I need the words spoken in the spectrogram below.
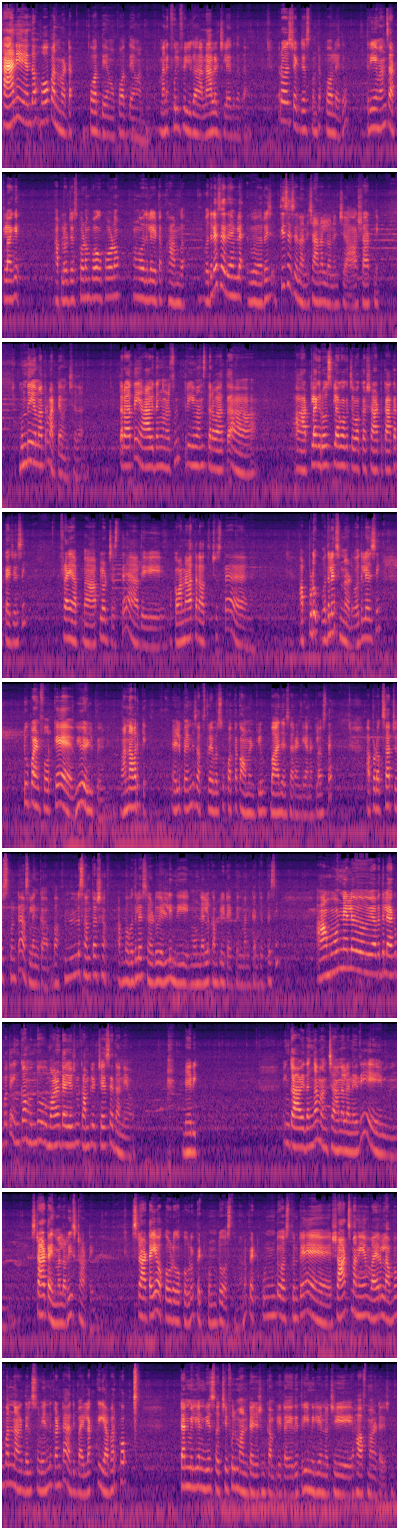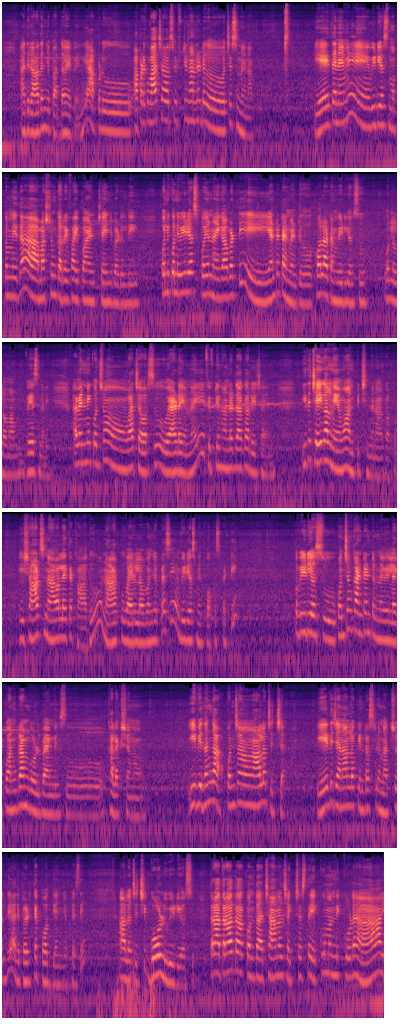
కానీ ఏందో హోప్ అనమాట పోద్దేమో పోద్దేమో అనమాట మనకి ఫుల్ఫిల్గా నాలెడ్జ్ లేదు కదా. రోజు చెక్ చేసుకుంటే పోలేదు. త్రీ మంత్స్ అట్లాగే అప్లోడ్ చేసుకోవడం పోకపోవడం వదిలేయటం కామ్గా. వదిలేసేదేం లే రిజ- తీసేసేదాన్ని ఛానల్లో నుంచి ఆ షార్ట్ని ముందు ఏమాత్రం అట్టే ఉంచేదాన్ని. తర్వాత ఆ విధంగా నడుస్తుంది. త్రీ మంత్స్ తర్వాత అట్లాగే రోజులాగా ఒక ఒక షార్ట్ కాకరకాయ చేసి ఫ్రై అప్లోడ్ చేస్తే అది ఒక వన్ అవర్ తర్వాత చూస్తే అప్పుడు వదిలేసున్నాడు. వదిలేసి టూ పాయింట్ ఫోర్కే వ్యూ వెళ్ళిపోయింది వన్ అవర్కే వెళ్ళిపోయింది. సబ్స్క్రైబర్స్ కొత్త కామెంట్లు బాగా చేశారండి అన్నట్లు వస్తే అప్పుడు ఒకసారి చూసుకుంటే అసలు ఇంకా అబ్బా ఫుల్ సంతోషం. అబ్బా వదిలేశాడు వెళ్ళింది మూడు నెలలు కంప్లీట్ అయిపోయింది మనకి అని చెప్పేసి. ఆ మూడు నెలలు వ్యవధి లేకపోతే ఇంకా ముందు మానిటైజేషన్ కంప్లీట్ చేసేదాన్ని మేబీ. ఇంకా ఆ విధంగా మన ఛానల్ అనేది స్టార్ట్ అయింది మళ్ళీ రీస్టార్ట్ అయింది. స్టార్ట్ అయ్యి ఒక్కొక్కడికి ఒక్కొక్కడికి పెట్టుకుంటూ వస్తున్నాను. పెట్టుకుంటూ వస్తుంటే షార్ట్స్ మన ఏం వైరల్ అవ్వవని నాకు తెలుసు. ఎందుకంటే అది బై లక్ ఎవరికో టెన్ మిలియన్ వ్యూస్ వచ్చి ఫుల్ మానిటైజేషన్ కంప్లీట్ అయ్యేది. త్రీ మిలియన్ వచ్చి హాఫ్ మానిటైజేషన్. అది రాదని చెప్పి అర్థమైపోయింది. అప్పుడు అప్పటికి వాచ్ అవర్స్ ఫిఫ్టీన్ హండ్రెడ్ వచ్చేస్తున్నాయి నాకు. ఏదైతేనేమి వీడియోస్ మొత్తం మీద mushroom curry five point change పడింది. కొన్ని కొన్ని వీడియోస్ పోయి ఉన్నాయి కాబట్టి ఎంటర్టైన్మెంట్ కోలాటం వీడియోస్ ఊర్లలో మా వేసినవి. అవన్నీ కొంచెం వాచ్ అవర్స్ యాడ్ అయి ఉన్నాయి. ఫిఫ్టీన్ హండ్రెడ్ దాకా రీచ్ అయ్యింది ఇది చేయగలనేమో అనిపించింది నాకు అప్పుడు. ఈ షార్ట్స్ నా వల్ల అయితే కాదు నాకు వైరల్ అవ్వని చెప్పేసి వీడియోస్ మీద ఫోకస్ పెట్టి ఒక వీడియోస్ కొంచెం కంటెంట్ ఉన్నవి like one gram gold bangles collection ఈ విధంగా కొంచెం ఆలోచించా. ఏది జనాల్లోకి ఇంట్రెస్ట్గా నచ్చుద్ది అది పెడితే పోద్ది అని చెప్పేసి ఆలోచించి గోల్డ్ వీడియోస్ తర్వాత తర్వాత కొంత ఛానల్ చెక్ చేస్తే ఎక్కువ మందికి కూడా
